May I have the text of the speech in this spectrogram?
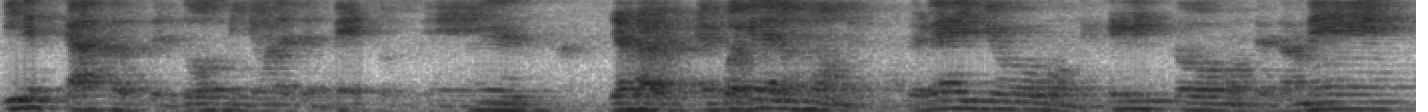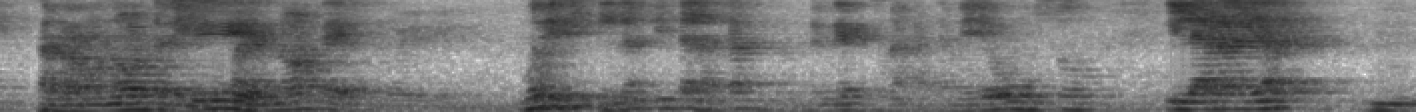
Tienes casas de 2 millones de pesos en, ya sabes, en cualquiera de los montes, Montebello, Montecristo, Montesdamé, San Ramón Norte, sí. Norte. Es muy difícil. Muy difícil, no existen las casas, tendría que ser una casa de medio uso. Y la realidad, mm,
